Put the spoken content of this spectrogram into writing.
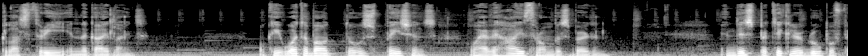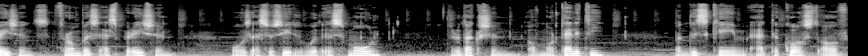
class 3 in the guidelines. Okay, what about those patients who have a high thrombus burden? In this particular group of patients, thrombus aspiration was associated with a small reduction of mortality, but this came at the cost of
